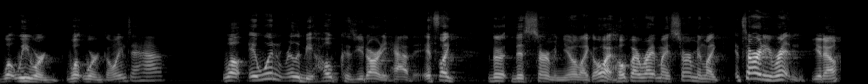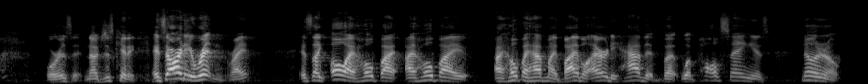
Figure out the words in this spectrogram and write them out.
what, we were, what we're going to have, well, it wouldn't really be hope because you'd already have it. It's like the, this sermon, you know, like, oh, I hope I write my sermon. Like, it's already written, you know? Or is it? No, just kidding. It's already written, right? It's like, oh, I hope I, I hope I, I hope I have my Bible. I already have it. But what Paul's saying is, no, no, no.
